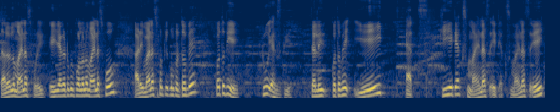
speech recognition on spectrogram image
তাহলে হলো মাইনাস ফোর এই এই জায়গাটুকুর ফল হলো মাইনাস ফোর আর এই মাইনাস ফোরকে গুণ করতে হবে কত দিয়ে? টু এক্স দিয়ে। তাহলে কত হবে? এইট এক্স কি eight X minus eight X minus eight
